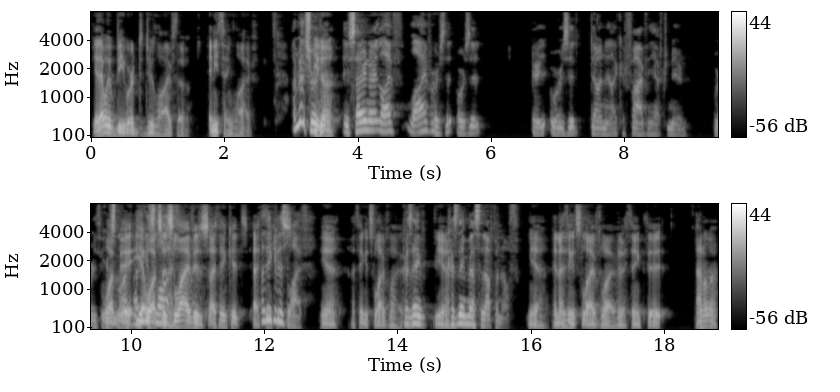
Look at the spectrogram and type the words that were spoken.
yeah, that would be weird to do live though. Anything live. I'm not sure. You know- is Saturday Night Live live or is it or is it or- or is it done like at five in the afternoon? Or you think Well, it's live? I yeah, think well, it's it's, it's live. live is I think it's I, I think it it's, is live Yeah, I think it's live live. because they Yeah, because they mess it up enough. yeah, and I Did think it's live live, and I think that I don't know.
